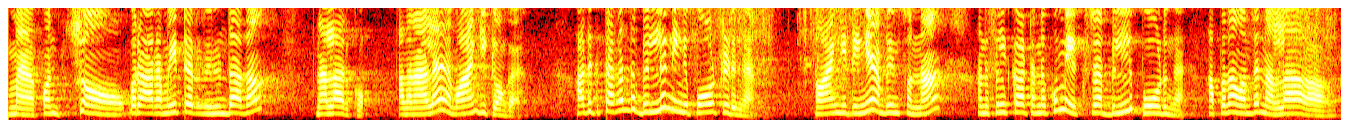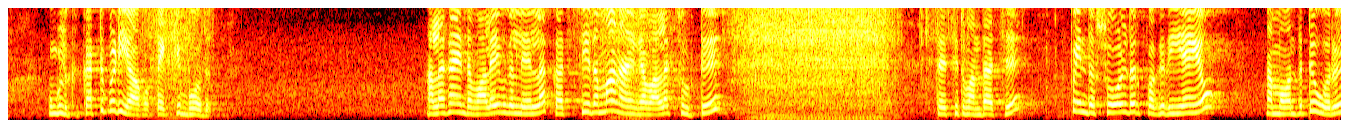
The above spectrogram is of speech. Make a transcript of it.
ம- கொஞ்சம் ஒரு அரை மீட்டர் இருந்தால் தான் நல்லாயிருக்கும். அதனால் வாங்கிக்கோங்க. அதுக்கு தகுந்த பில்லு நீங்கள் போட்டுடுங்க. வாங்கிட்டீங்க அப்படின்னு சொன்னால் அந்த சில்க் காட்டனுக்கும் எக்ஸ்ட்ரா பில்லு போடுங்க. அப்போ தான் வந்து நல்லா உங்களுக்கு கட்டுப்படி ஆகும் தைக்கும்போது. அழகாக இந்த வளைவுகள் எல்லாம் கச்சிதமாக நான் இங்கே வளைச்சி விட்டு தைச்சிட்டு வந்தாச்சு. இப்போ இந்த ஷோல்டர் பகுதியையும் நம்ம வந்துட்டு ஒரு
